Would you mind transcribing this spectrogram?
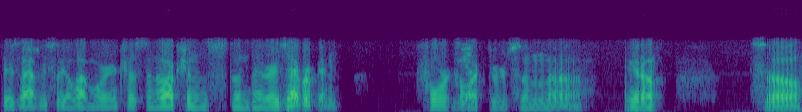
there's obviously a lot more interest in auctions than there has ever been for Yep. collectors, and uh, you know, so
